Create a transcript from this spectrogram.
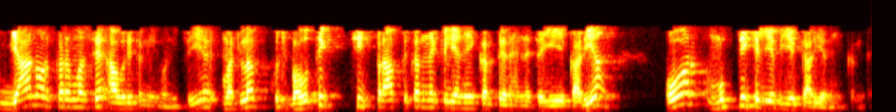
ज्ञान और कर्म से आवृत नहीं होनी चाहिए। मतलब कुछ भौतिक चीज़ प्राप्त करने के लिए नहीं करते रहने चाहिए ये कार्य, और मुक्ति के लिए भी ये कार्य नहीं करने।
